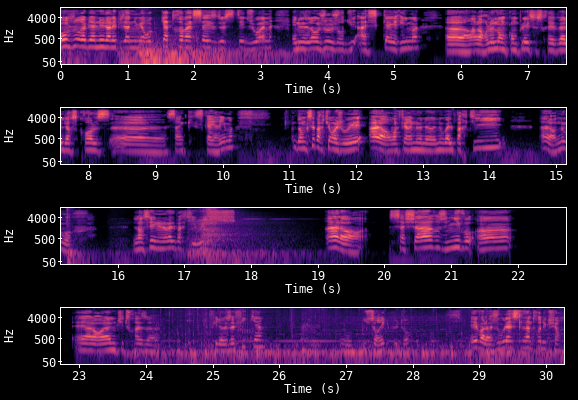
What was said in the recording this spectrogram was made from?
Bonjour et bienvenue dans l'épisode numéro 96 de Stage 1 et nous allons jouer aujourd'hui à Skyrim. Euh, alors le nom complet ce serait The Elder Scrolls euh, 5 Skyrim. Donc c'est parti on va jouer. Alors on va faire une, une nouvelle partie. Alors nouveau. Lancer une nouvelle partie, oui. Alors, ça charge, niveau 1. Et alors là une petite phrase euh, philosophique. Ou historique plutôt. Et voilà, je vous laisse l'introduction.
